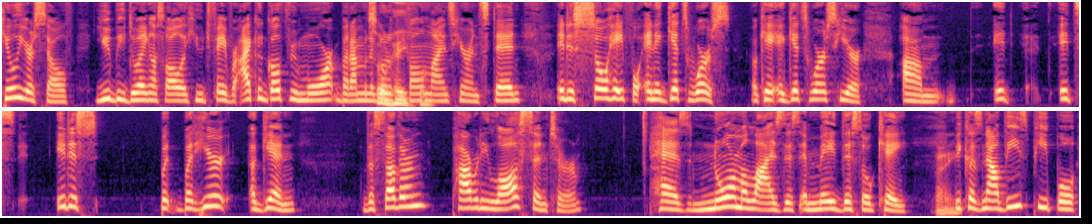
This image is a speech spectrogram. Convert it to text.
kill yourself. You'd be doing us all a huge favor. I could go through more, but I'm going to So go to the phone lines here instead. It is so hateful, and it gets worse. Okay, it gets worse here. Um, it it's it is, but but here again, the Southern Poverty Law Center has normalized this and made this okay. Right. Because now these people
